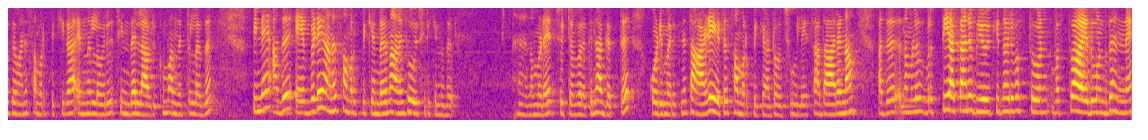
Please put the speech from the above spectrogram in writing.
ഭഗവാന് സമർപ്പിക്കുക എന്നുള്ള ഒരു ചിന്ത എല്ലാവർക്കും വന്നിട്ടുള്ളത്. പിന്നെ അത് എവിടെയാണ് സമർപ്പിക്കേണ്ടതെന്നാണ് ചോദിച്ചിരിക്കുന്നത്. നമ്മുടെ ചുറ്റമ്പലത്തിനകത്ത് കൊടിമരത്തിന് താഴെയായിട്ട് സമർപ്പിക്കുക കേട്ടോ ചൂൽ. സാധാരണ അത് നമ്മൾ വൃത്തിയാക്കാൻ ഉപയോഗിക്കുന്ന ഒരു വസ്തു വസ്തു ആയതുകൊണ്ട് തന്നെ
